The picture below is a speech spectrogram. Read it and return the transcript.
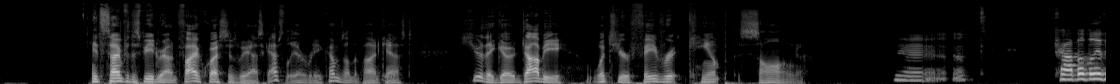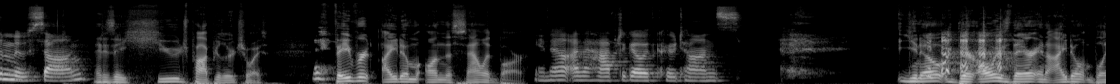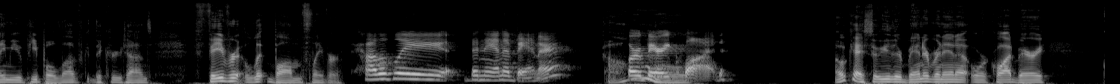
It's time for the speed round. Five questions we ask absolutely everybody who comes on the podcast. Here they go. Dobby, what's your favorite camp song? Hmm. Probably the Moose song. That is a huge popular choice. favorite item on the salad bar? You know, I'm gonna have to go with croutons. You know, they're always there, and I don't blame you. People love the croutons. Favorite lip balm flavor? Probably banana banner Oh. or berry quad. Okay, so either banner banana or quadberry.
